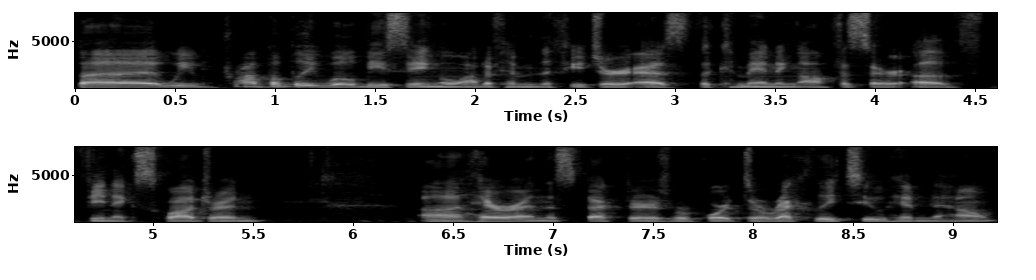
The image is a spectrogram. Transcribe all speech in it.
but we probably will be seeing a lot of him in the future as the commanding officer of Phoenix Squadron. Uh, Hera and the Spectres report directly to him now.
